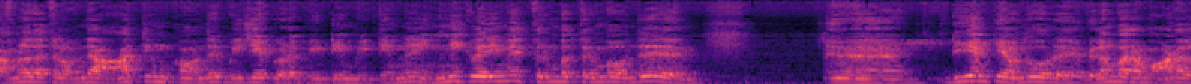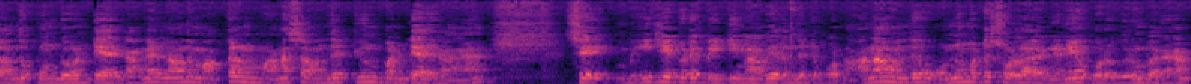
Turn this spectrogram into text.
தமிழகத்துல வந்து அதிமுக வந்து பிஜேபியோட பி டீம் பி டீம்னு இன்னைக்கு வரையுமே திரும்ப திரும்ப வந்து டிஎம்கே வந்து ஒரு விளம்பர மாடல் வந்து கொண்டு வந்துட்டே இருக்காங்க. இல்லை வந்து மக்கள் மனசை வந்து டியூன் பண்ணிட்டே இருக்காங்க. சரி பிஜேபியோட பிடிமாவே இருந்துட்டு போட்டோம் ஆனா வந்து ஒண்ணு மட்டும் சொல்ல நினைவு கூற விரும்புறேன்.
